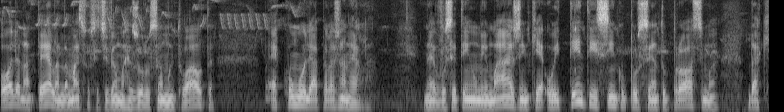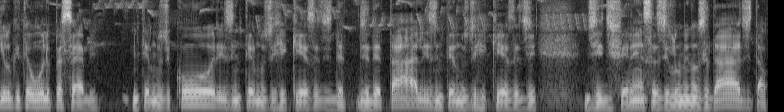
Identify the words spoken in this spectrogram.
olha na tela, ainda mais se você tiver uma resolução muito alta, é como olhar pela janela né, você tem uma imagem que é 85% próxima daquilo que teu olho percebe, em termos de cores, em termos de riqueza de, de, de detalhes, em termos de riqueza de, de diferenças de luminosidade e tal.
